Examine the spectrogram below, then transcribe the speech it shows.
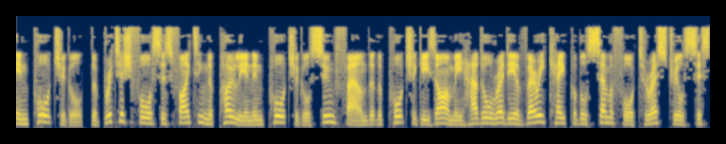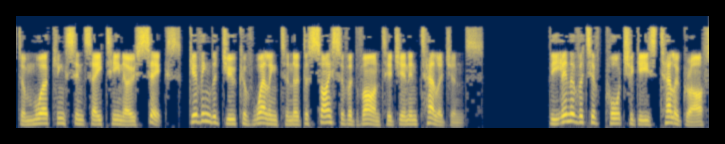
In Portugal, the British forces fighting Napoleon in Portugal soon found that the Portuguese army had already a very capable semaphore terrestrial system working since 1806, giving the Duke of Wellington a decisive advantage in intelligence. The innovative Portuguese telegraphs,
